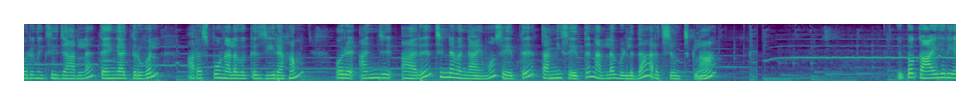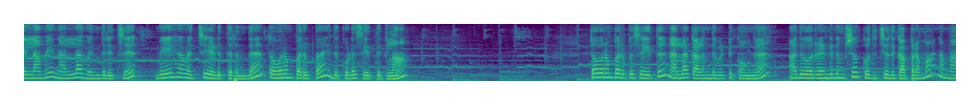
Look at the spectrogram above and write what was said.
ஒரு மிக்சி ஜாரில் தேங்காய் துருவல் அரை ஸ்பூன் அளவுக்கு ஜீரகம் ஒரு அஞ்சு ஆறு சின்ன வெங்காயமும் சேர்த்து தண்ணி சேர்த்து நல்லா விழுதாக அரைச்சி வச்சுக்கலாம். இப்போ காய்கறி எல்லாமே நல்லா வெந்துருச்சு. வேக வச்சு எடுத்திருந்த துவரம் பருப்பை இது கூட சேர்த்துக்கலாம். துவரம் பருப்பு சேர்த்து நல்லா கலந்து விட்டுக்கோங்க. அது ஒரு ரெண்டு நிமிஷம் கொதித்ததுக்கு அப்புறமா நம்ம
